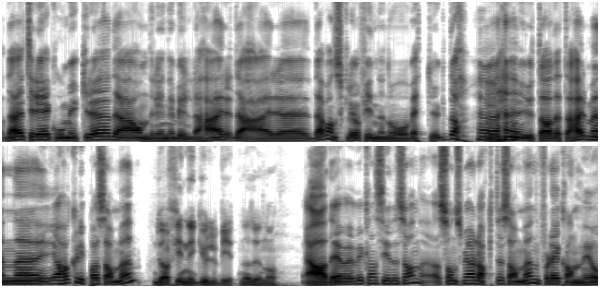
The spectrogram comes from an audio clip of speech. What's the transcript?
det er tre komikere, det er andre inn i bildet her. Det er, eh, det er vanskelig å finne noe vettug da, ut av dette her. Men jeg har klippa sammen. Du har funnet gullbitene, du nå. Ja, det, vi kan si det sånn. Sånn som jeg har lagt det sammen, for det kan vi jo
